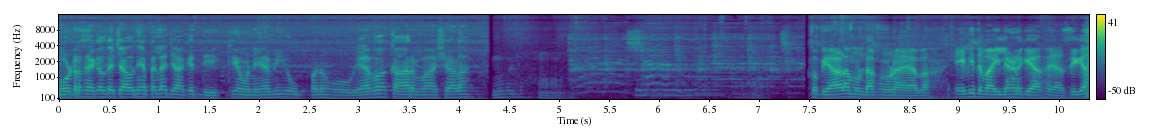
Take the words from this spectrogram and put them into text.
ਮੋਟਰਸਾਈਕਲ ਤੇ ਚੱਲਦੇ ਆ, ਪਹਿਲਾਂ ਜਾ ਕੇ ਦੇਖ ਕੇ ਆਉਨੇ ਆ ਵੀ ਓਪਨ ਹੋ ਗਿਆ ਵਾ ਕਾਰ ਵਾਸ਼ ਵਾਲਾ। ਕੋ ਵਿਆਹ ਵਾਲਾ ਮੁੰਡਾ ਫੋਨ ਆਇਆ ਵਾ, ਇਹ ਵੀ ਦਵਾਈ ਲੈਣ ਗਿਆ ਹੋਇਆ ਸੀਗਾ।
